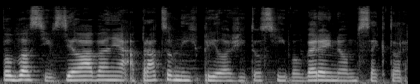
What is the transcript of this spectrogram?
v oblasti vzdelávania a pracovných príležitostí vo verejnom sektore.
